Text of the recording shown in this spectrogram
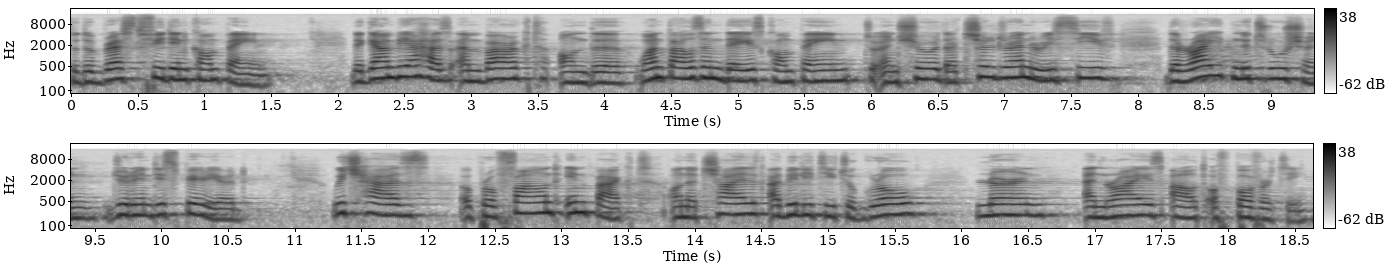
to the breastfeeding campaign, the Gambia has embarked on the 1,000 Days campaign to ensure that children receive the right nutrition during this period, which has a profound impact on a child's ability to grow, learn, and rise out of poverty.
